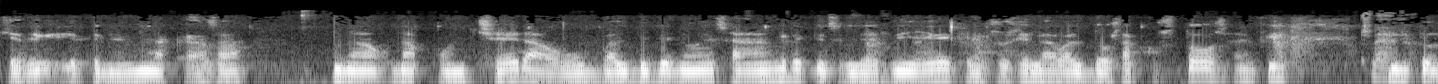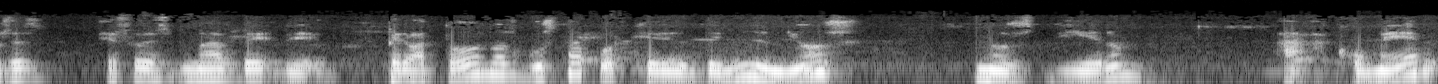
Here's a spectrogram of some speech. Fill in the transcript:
quiere tener en la casa una, una, ponchera o un balde lleno de sangre que se le riegue, que eso sea la baldosa costosa, en fin. Entonces, eso es más de, Pero a todos nos gusta porque desde niños nos dieron a comer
